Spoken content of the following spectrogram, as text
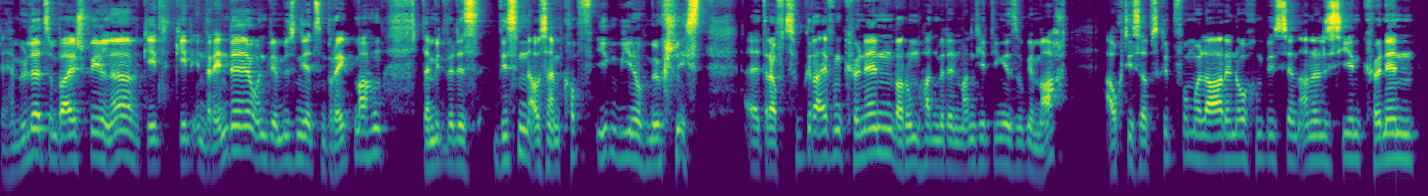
der Herr Müller zum Beispiel ne, geht, geht in Rente und wir müssen jetzt ein Projekt machen, damit wir das Wissen aus seinem Kopf irgendwie noch möglichst äh, darauf zugreifen können. Warum haben wir denn manche Dinge so gemacht? Auch die Subscript-Formulare noch ein bisschen analysieren können,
